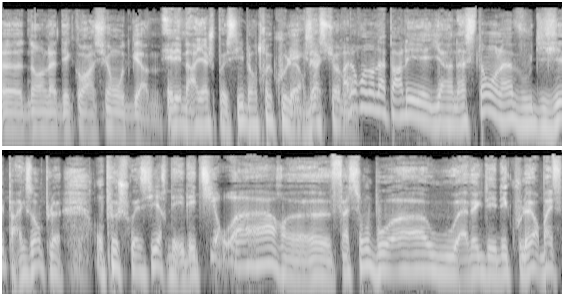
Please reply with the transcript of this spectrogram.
euh, dans la décoration haut de gamme. Et les mariages possibles entre couleurs, bien sûr. Exactement. Alors on en a parlé il y a un instant, là, vous disiez par exemple, on peut choisir des, des tiroirs euh, façon bois ou avec des, des couleurs, bref.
